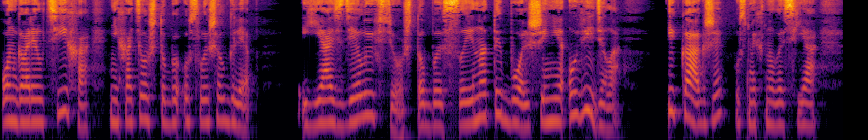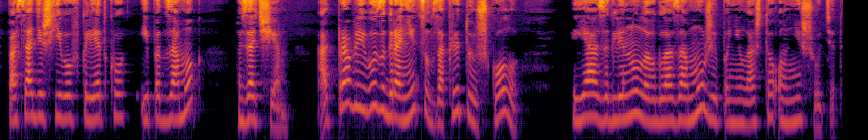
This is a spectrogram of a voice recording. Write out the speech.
Он говорил тихо, не хотел, чтобы услышал Глеб. «Я сделаю все, чтобы сына ты больше не увидела». «И как же?» – усмехнулась я. «Посадишь его в клетку и под замок? Зачем? Отправлю его за границу в закрытую школу». Я заглянула в глаза мужа и поняла, что он не шутит.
